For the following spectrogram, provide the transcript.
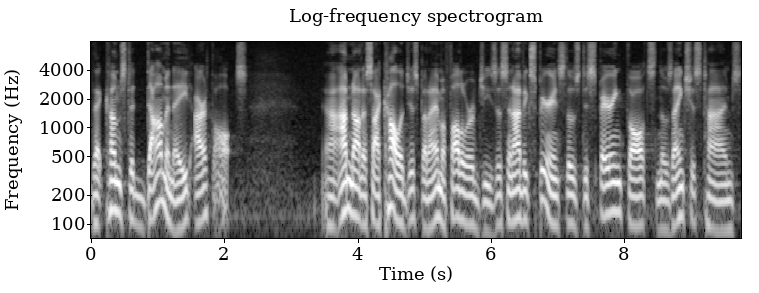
that comes to dominate our thoughts. Now, I'm not a psychologist, but I am a follower of Jesus, and I've experienced those despairing thoughts and those anxious times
